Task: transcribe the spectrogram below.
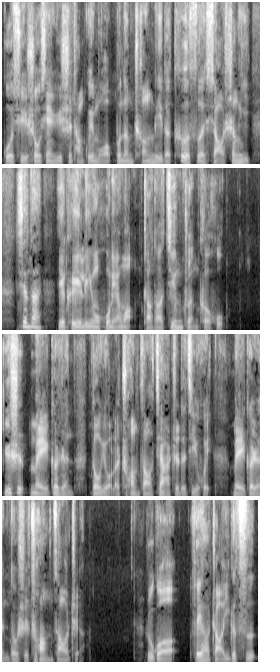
过去受限于市场规模不能成立的特色小生意，现在也可以利用互联网找到精准客户。于是，每个人都有了创造价值的机会，每个人都是创造者。如果非要找一个词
